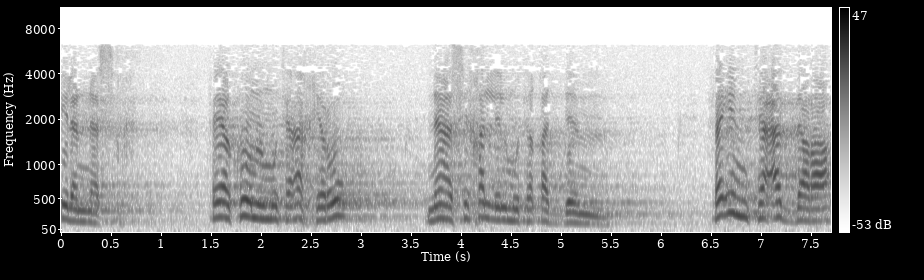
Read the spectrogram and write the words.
إلى النسخ. فيكون المتأخر ناسخا للمتقدم. فإن تعذر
